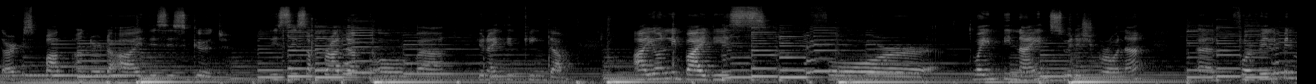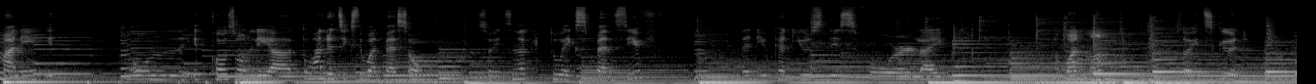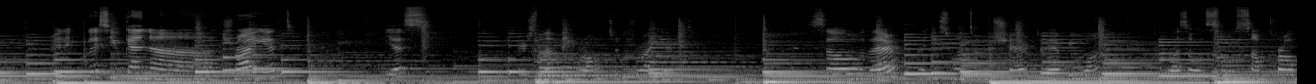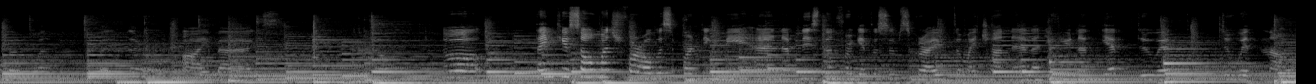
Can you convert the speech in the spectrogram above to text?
dark spot under the eye this is good. This is a product of uh, United Kingdom. I only buy this for 29 Swedish krona. And for Philippine money it only it costs only uh, 261 peso. So it's not too expensive. Then you can use this for like one month my channel and if you not yet do it do it now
